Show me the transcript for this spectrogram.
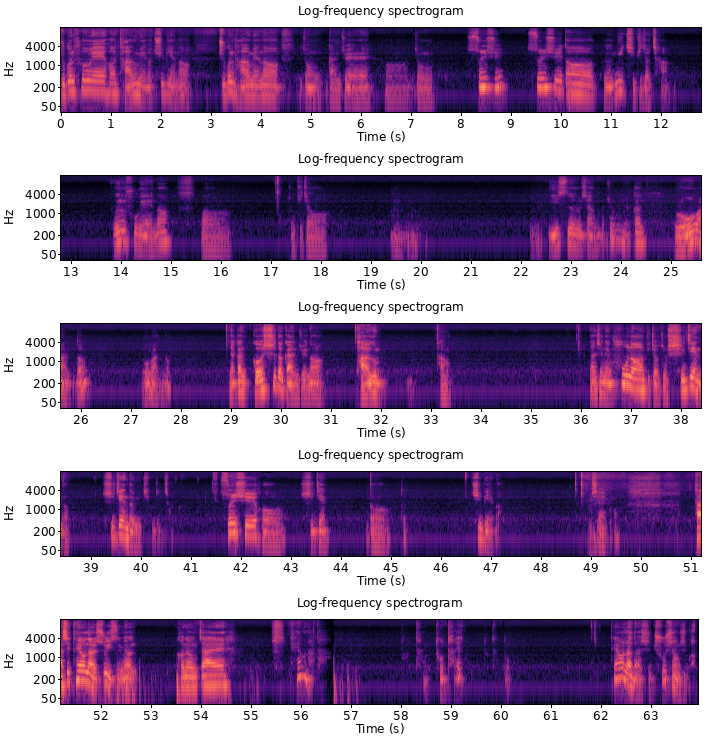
죽은 후에 어, 허 다음에 너 취비에너 죽은 다음에너 그러니까 이종 간죄 어좀 순쉬 순쉬 더그 위치 비저차. 은 후에너 어좀 비저 음, 음 이스샹 좀 약간 로란더? 로란더? 약간 格式的感觉呢 다음 다음 但是呢，후는比较좀时间的，时间的语气比较长，顺序和时间的区别吧。下一个， 다시 태어날 수 있으면 可能在 태어나다. 토탈 토탈도 태어나다 시 출생시 막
